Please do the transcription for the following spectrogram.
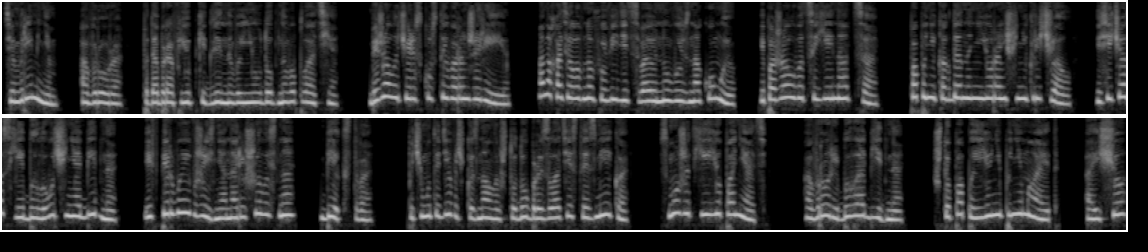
Тем временем Аврора, подобрав юбки длинного и неудобного платья, бежала через кусты в оранжерею. Она хотела вновь увидеть свою новую знакомую и пожаловаться ей на отца. Папа никогда на нее раньше не кричал, и сейчас ей было очень обидно и впервые в жизни она решилась на бегство. Почему-то девочка знала, что добрая золотистая змейка сможет ее понять. Авроре было обидно, что папа ее не понимает, а еще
